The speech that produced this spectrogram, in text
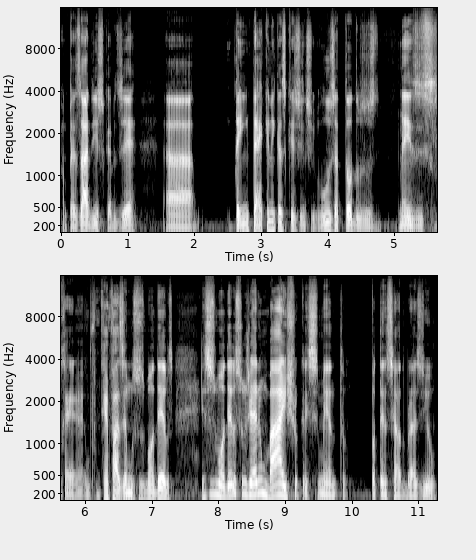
apesar disso, quero dizer, uh, tem técnicas que a gente usa todos os meses, refazemos os modelos. Esses modelos sugerem um baixo crescimento potencial do Brasil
